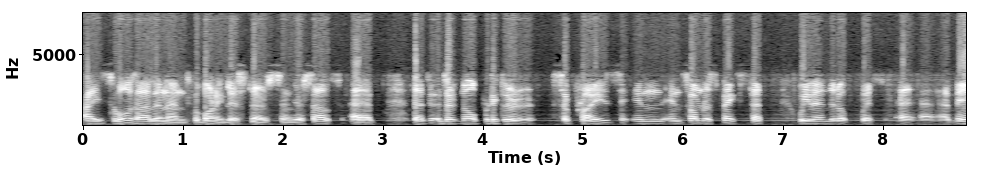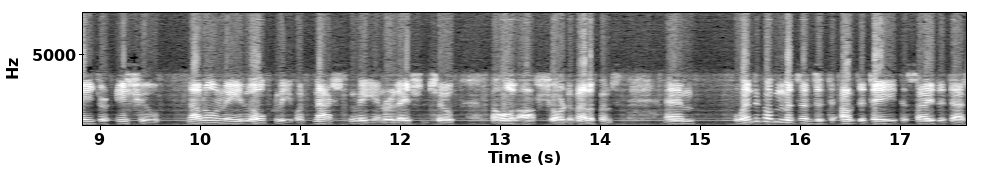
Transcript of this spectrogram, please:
I suppose, Alan, and good morning, listeners, and yourself, uh, that there's no particular surprise in, in some respects that we've ended up with a, a major issue, not only locally, but nationally in relation to the whole offshore development. Um, when the government of the, day decided that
